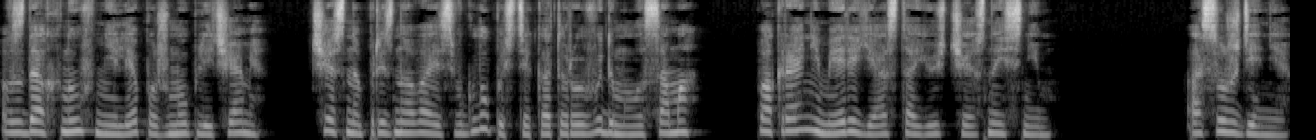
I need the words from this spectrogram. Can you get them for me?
Вздохнув, нелепо жму плечами, честно признаваясь в глупости, которую выдумала сама. По крайней мере, я остаюсь честной с ним. Осуждение.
